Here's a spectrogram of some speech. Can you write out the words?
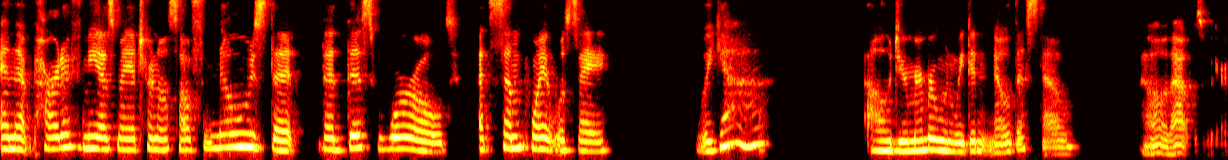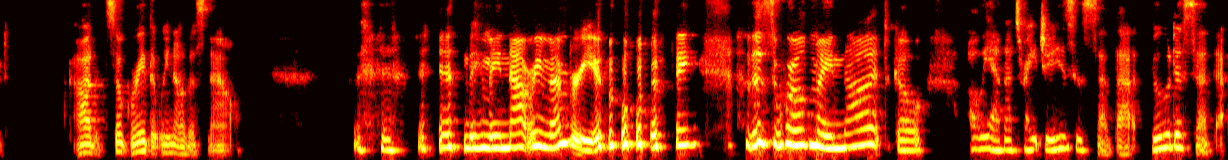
And that part of me as my eternal self knows that that this world at some point will say well yeah Oh, do you remember when we didn't know this though? Oh, that was weird. God, it's so great that we know this now. they may not remember you. they, this world may not go, oh, yeah, that's right. Jesus said that. Buddha said that.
